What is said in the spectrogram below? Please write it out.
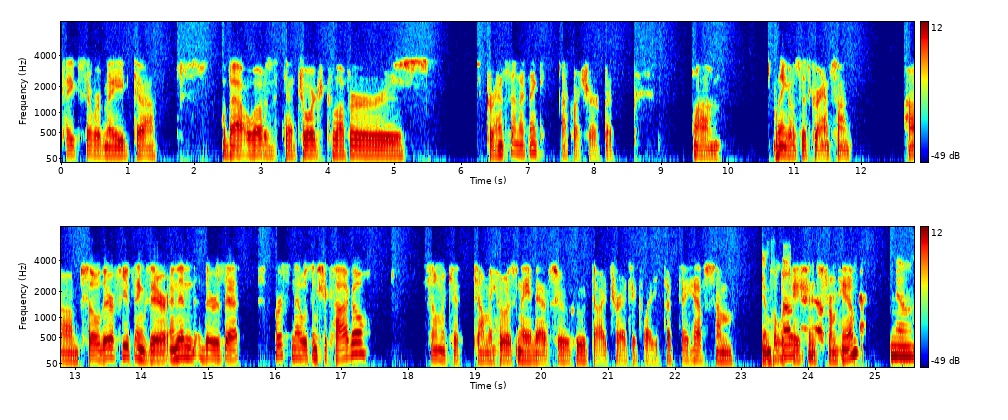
tapes that were made uh, about what was uh, George Glover's grandson, I think. Not quite sure, but um, I think it was his grandson. Um, so there are a few things there, and then there's that person that was in Chicago. Someone could tell me who his name is, who who died tragically, but they have some publications Oh, from him. No,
